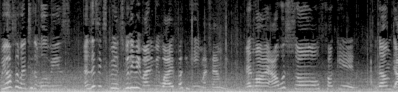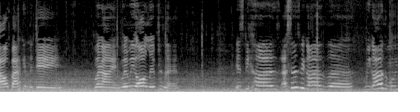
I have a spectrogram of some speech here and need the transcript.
we also went to the movies, and this experience really reminded me why I fucking hate my family and why I was so fucking numbed out back in the day when I when we all lived there. Is because as soon as we got out of the we got out of the movie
